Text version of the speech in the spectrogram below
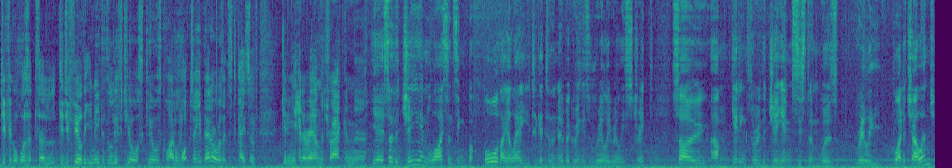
difficult was it to? Did you feel that you needed to lift your skills quite a lot to hit that, or was it just a case of getting your head around the track and the? Yeah, so the GM licensing before they allow you to get to the Nürburgring is really, really strict. So um, getting through the GM system was really quite a challenge.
